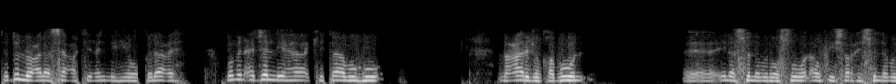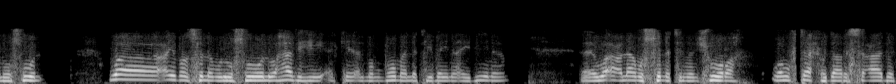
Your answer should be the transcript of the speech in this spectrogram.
تدل على سعة علمه واطلاعه ومن أجلها كتابه معارج القبول آه، إلى سلم الوصول أو في شرح سلم الوصول وأيضا سلم الوصول وهذه المنظومة التي بين أيدينا آه، وأعلام السنة المنشورة ومفتاح دار السعادة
